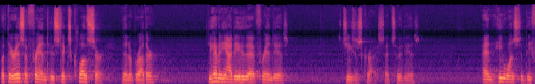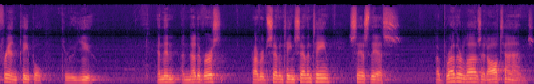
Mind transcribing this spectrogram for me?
but there is a friend who sticks closer than a brother." Do you have any idea who that friend is? It's Jesus Christ. That's who it is and He wants to befriend people through you. And then another verse, Proverbs 17 17, says this A brother loves at all times.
